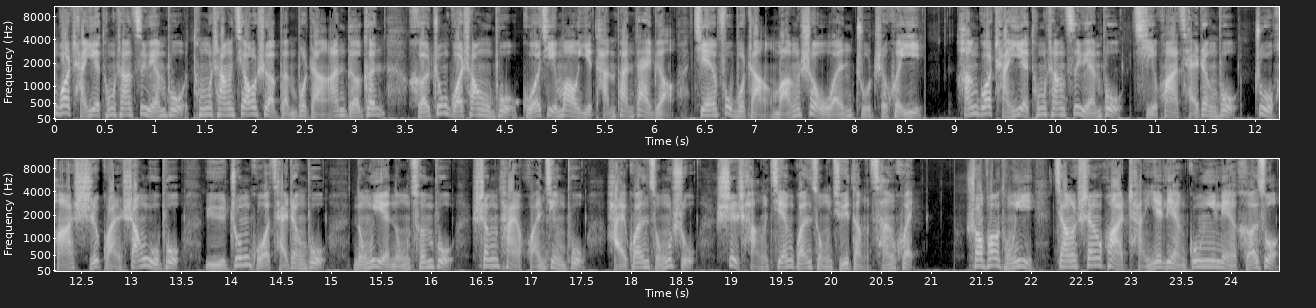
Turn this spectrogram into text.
国产业通商资源部通商交涉本部长安德根和中国商务部国际贸易谈判代表兼副部长王受文主持会议。韩国产业通商资源部、企划财政部、驻华使馆商务部与中国财政部、农业农村部、生态环境部、海关总署、市场监管总局等参会。双方同意将深化产业链供应链合作，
